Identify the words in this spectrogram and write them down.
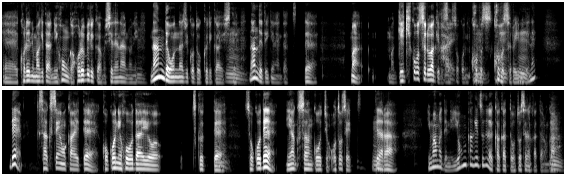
えーこれに負けたら日本が滅びるかもしれないのに、うん。なんで同じことを繰り返して、うん。なんでできないんだっつって、まあ、まあ激高するわけですよ、はい。そこに鼓舞すうん。鼓舞する意味でね。で作戦を変えてここに砲台を作って、そこで203高地を落とせってうん言ったら、今までね4ヶ月ぐらいかかって落とせなかったのが、うん。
